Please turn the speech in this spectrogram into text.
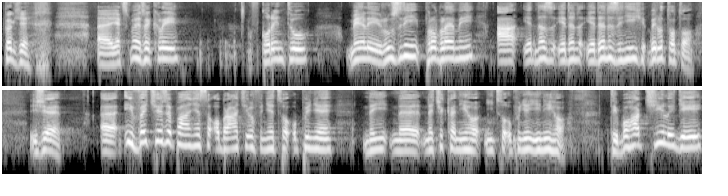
Takže, eh, jak jsme řekli, v Korintu měli různé problémy a jedna z, jeden, jeden z nich byl toto, že eh, i večeře páně se obrátil v něco úplně ne, ne, nečekaného, něco úplně jiného. Ty bohatší lidi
